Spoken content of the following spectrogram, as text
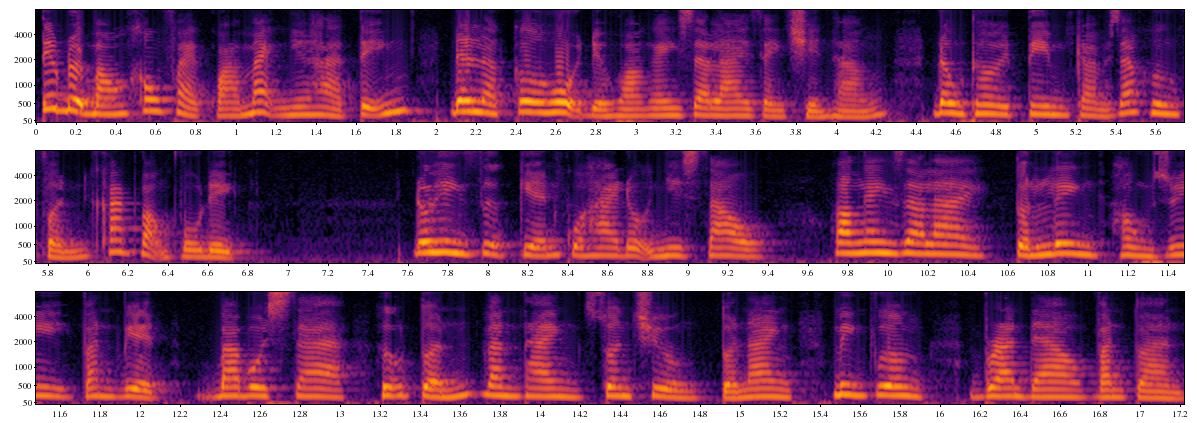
Tiếp đội bóng không phải quá mạnh như Hà Tĩnh, đây là cơ hội để Hoàng Anh Gia Lai giành chiến thắng, đồng thời tìm cảm giác hưng phấn khát vọng vô địch. Đội hình dự kiến của hai đội như sau: Hoàng Anh Gia Lai, Tuấn Linh, Hồng Duy, Văn Việt, Barbosa, Hữu Tuấn, Văn Thanh, Xuân Trường, Tuấn Anh, Minh Vương, Brandao, Văn Toàn.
